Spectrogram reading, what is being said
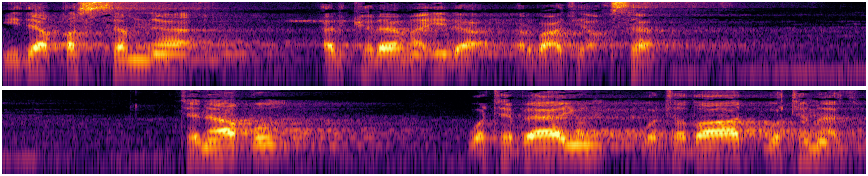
إذا قسمنا الكلام إلى أربعة أقسام. تناقض وتباين وتضاد وتماثل.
